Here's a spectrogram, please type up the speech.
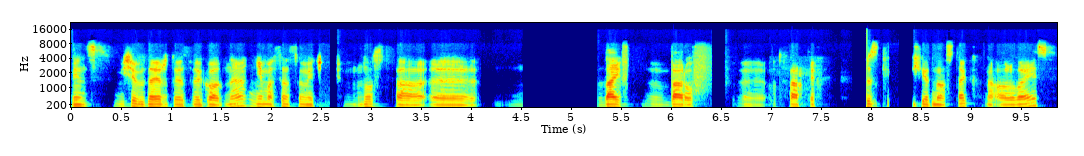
Więc mi się wydaje, że to jest wygodne. Nie ma sensu mieć mnóstwa e, live barów e, otwartych wszystkich jednostek na always,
